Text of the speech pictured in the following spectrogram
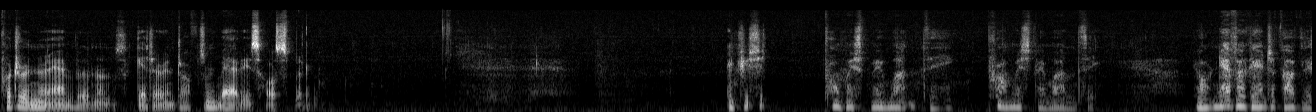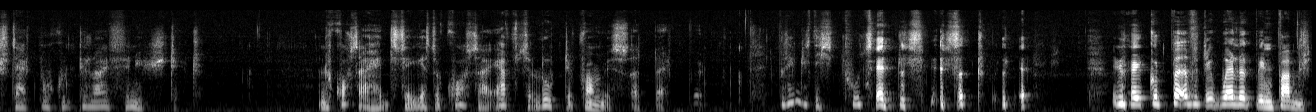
put her in an ambulance, get her into St Mary's Hospital. And she said, promise me one thing, promise me one thing. You're never going to publish that book until I've finished it. And of course I had to say, yes, of course I absolutely promise that, that but only these two sentences were left. You know, it could perfectly well have been published.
